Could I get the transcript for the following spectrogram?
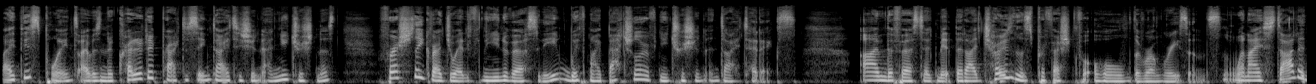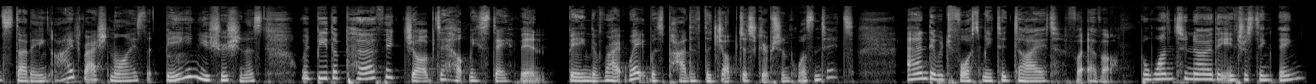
By this point, I was an accredited practicing dietitian and nutritionist, freshly graduated from the university with my Bachelor of Nutrition and Dietetics. I'm the first to admit that I'd chosen this profession for all the wrong reasons. When I started studying, I'd rationalized that being a nutritionist would be the perfect job to help me stay thin. Being the right weight was part of the job description, wasn't it? And it would force me to diet forever. But want to know the interesting thing?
